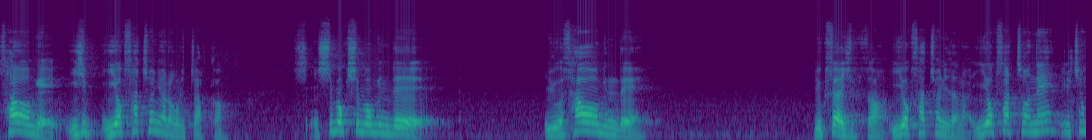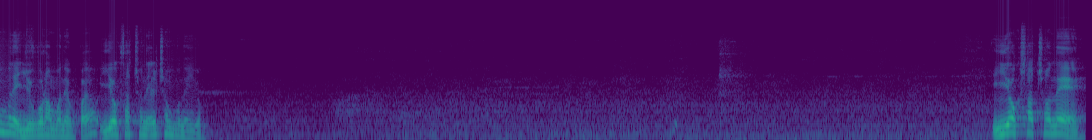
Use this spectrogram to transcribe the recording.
4억에 22억 4천이라고 그랬죠 아까 10 억 10억인데 이거 4억인데 64 24 2억 4천이잖아 2억 4천에 1천분의 6을 한번 해볼까요? 2억 4천에 1천분의 6 2억 4천에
